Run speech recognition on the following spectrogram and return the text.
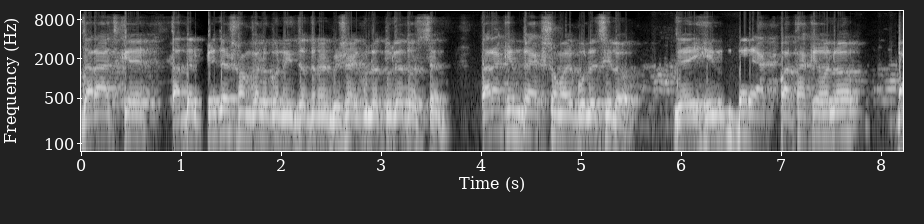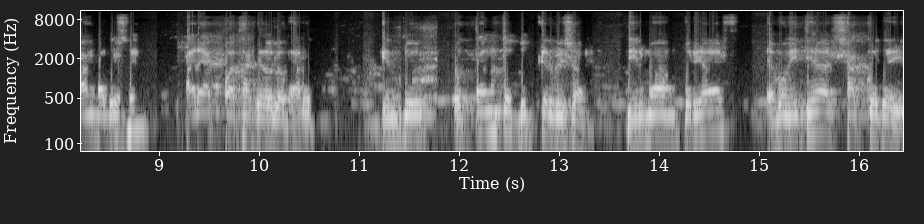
যারা আজকে তাদের পেজে সংখ্যালঘু নির্যাতনের বিষয়গুলো তুলে ধরছেন, তারা কিন্তু এক সময় বলেছিল যে হিন্দুদের এক পা থাকে হলো বাংলাদেশে আর এক পা থাকে হলো ভারত। কিন্তু অত্যন্ত দুঃখের বিষয়, নির্মম পরিহাস এবং ইতিহাস সাক্ষ্য দেয়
